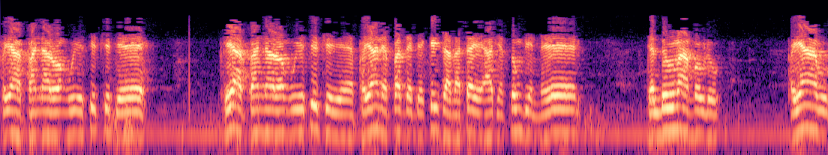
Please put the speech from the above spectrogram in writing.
ဘုရားဗန္နာတော်ငွေအစ်စ်ဖြစ်တယ် ဘုရားဗန္နာတော်ငွေအစ်စ်ဖြစ်ရင်ဘုရားနဲ့ပတ်သက်တဲ့ကိစ္စသာတက်ရအချင်းသုံးတင်တယ်ဒီလိုမှမဟုတ်လို့ဘုရားကို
